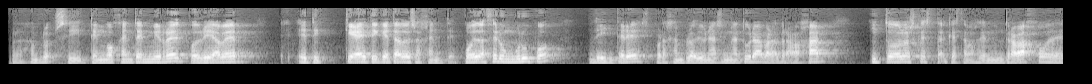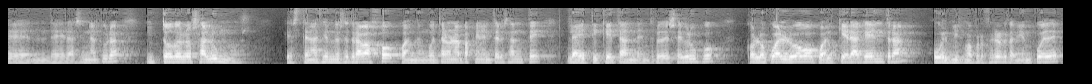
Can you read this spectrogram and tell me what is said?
Por ejemplo, si tengo gente en mi red, podría ver qué ha etiquetado esa gente. Puedo hacer un grupo de interés, por ejemplo, de una asignatura para trabajar y todos los que, estamos haciendo un trabajo de, la asignatura y todos los alumnos que estén haciendo ese trabajo, cuando encuentran una página interesante, la etiquetan dentro de ese grupo, con lo cual luego cualquiera que entra, o el mismo profesor también puede,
